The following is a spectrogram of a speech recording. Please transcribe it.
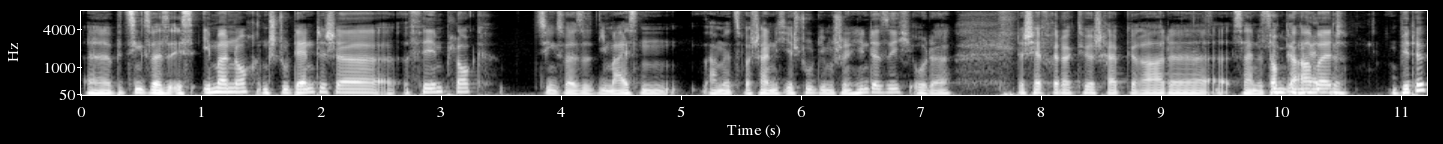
äh, beziehungsweise ist immer noch ein studentischer äh, Filmblog, beziehungsweise die meisten haben jetzt wahrscheinlich ihr Studium schon hinter sich oder der Chefredakteur schreibt gerade äh, seine Sind in Doktorarbeit. Bitte?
